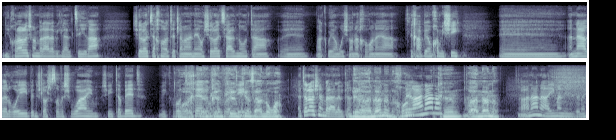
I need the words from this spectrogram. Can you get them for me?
אני יכולה לא לישון בלילה בגלל צעירה שלא הצלחנו לתת לה מענה, או שלא הצלנו אותה, ורק ביום ראשון האחרון היה, סליחה, ביום חמישי, אה, הנער אלרועי, בן 13 ושבועיים, שהתאבד בעקבות חרם כן, כן, חברתי. כן, כן, זה היה נורא. אתה לא ישן בלילה בגלל ברעננה. נכון? ברעננה. כן, רעננה. רעננה, האמא אני באמת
